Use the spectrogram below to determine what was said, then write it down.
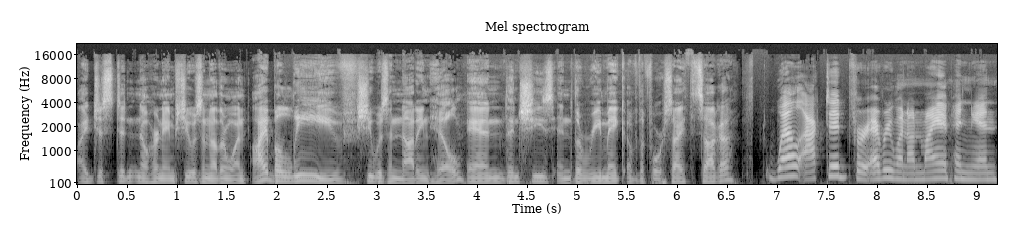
I just didn't know her name. She was another one. I believe she was in Notting Hill, and then she's in the remake of the Forsyte saga. Well acted for everyone, on my opinion.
